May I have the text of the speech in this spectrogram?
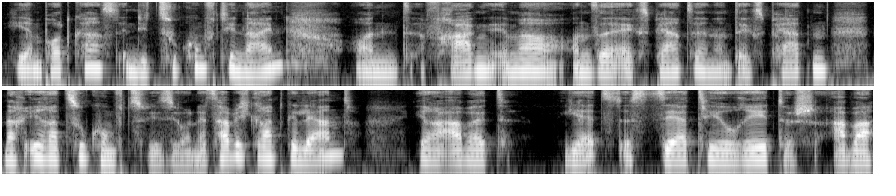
hier im Podcast in die Zukunft hinein und fragen immer unsere Expertinnen und Experten nach ihrer Zukunftsvision. Jetzt habe ich gerade gelernt, ihre Arbeit jetzt ist sehr theoretisch, aber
